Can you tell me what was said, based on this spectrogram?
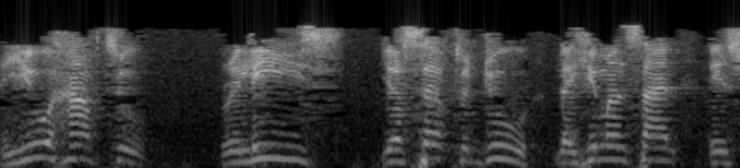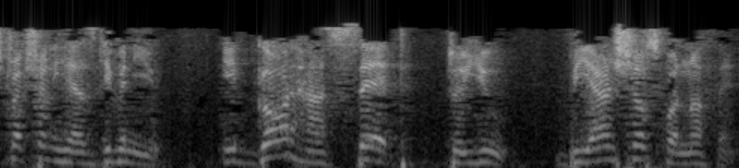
You have to release yourself to do the human side, the instruction He has given you. If God has said to you, be anxious for nothing,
